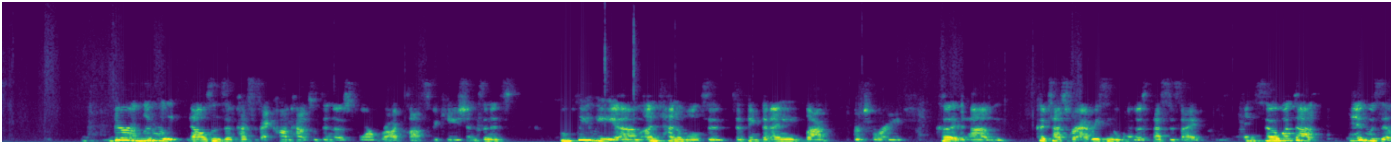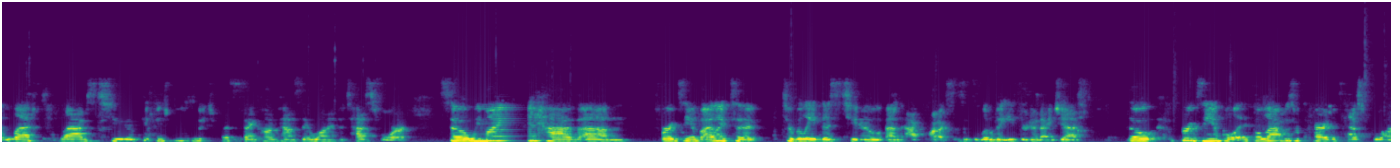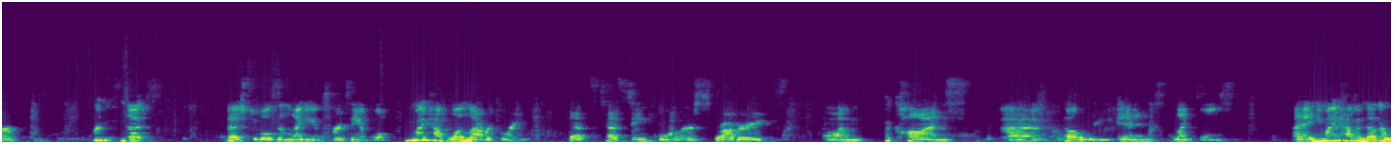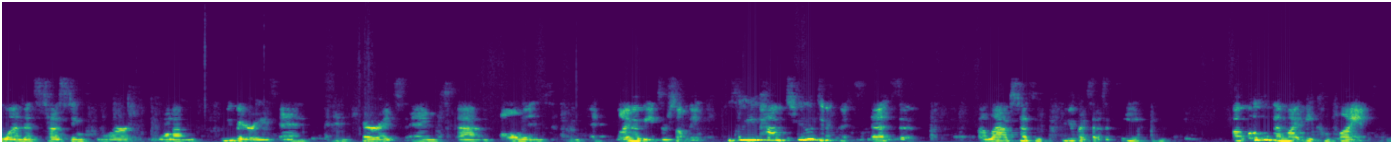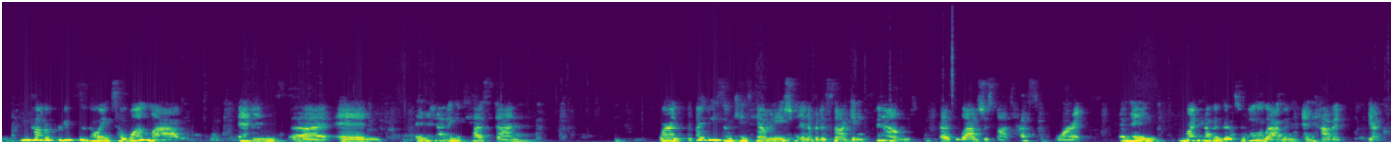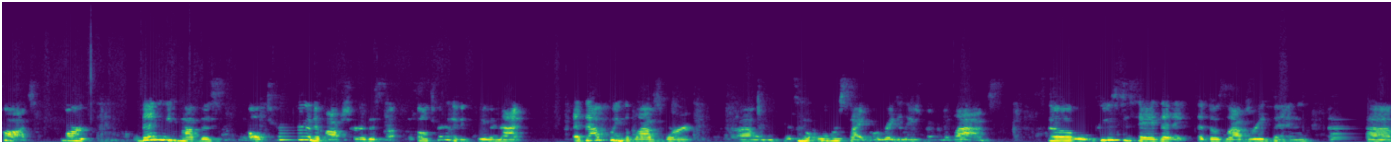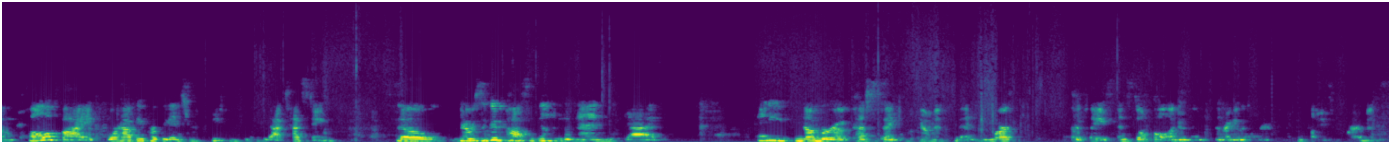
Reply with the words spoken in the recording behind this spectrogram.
there are literally thousands of pesticide compounds within those four broad classifications, and it's completely um, untenable to, to think that any laboratory could um, could test for every single one of those pesticides. And so what that did was it left labs to pick and choose which pesticide compounds they wanted to test for. So we might have, um, for example, I like to, to relate this to um, products because it's a little bit easier to digest. So, for example, if a lab was required to test for fruits, nuts, vegetables, and legumes, for example, you might have one laboratory that's testing for strawberries, um, pecans, uh, celery, and lentils. Uh, and you might have another one that's testing for um, blueberries and, and, carrots and um, almonds and, and, lima beans or something. So you have two different sets of uh, labs testing two different sets of things, but both of them might be compliant. You have a producer going to one lab and uh, and and having a test done where there might be some contamination in it, but it's not getting found because the lab's just not testing for it. And then you might have them go to another lab and, and have it get caught. Or then we have this alternative option or this, this alternative view in that at that point the labs weren't um, there's no oversight or regulation over the labs. So who's to say that, that those labs are even um, qualified or have the appropriate instrumentation to do that testing? So there was a good possibility then that any number of pesticide contaminants could enter the place and still fall under the, the regulatory compliance requirements.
